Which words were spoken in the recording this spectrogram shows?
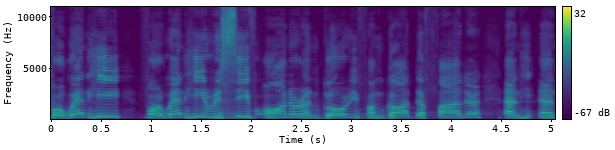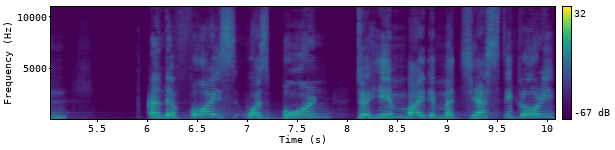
For when he, for when he received honor and glory from God the Father, and, and, and the voice was borne to him by the majestic glory,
